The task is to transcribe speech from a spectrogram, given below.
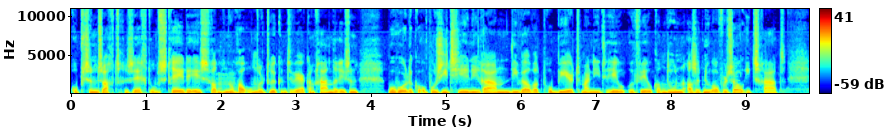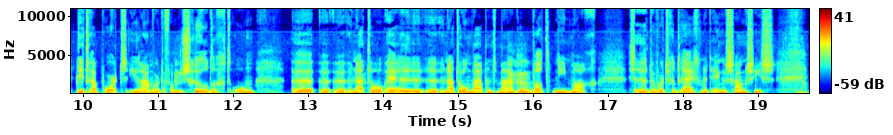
op zijn zacht gezegd omstreden is. Wat -hmm. nogal onderdrukkend te werk kan gaan. Er is een behoorlijke oppositie in Iran die wel wat probeert... maar niet heel veel kan doen als het nu over zoiets gaat. Dit rapport, Iran wordt ervan beschuldigd om... Uh, een, atoom, een, atoomwapen te maken, -hmm. wat niet mag. er wordt gedreigd met enge sancties. Ja.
